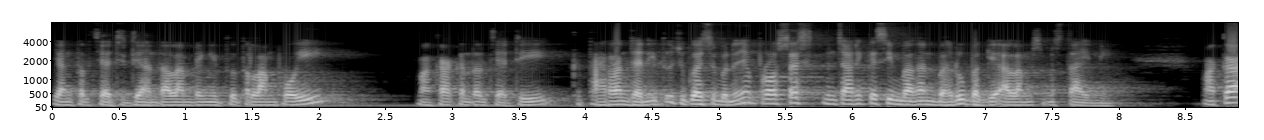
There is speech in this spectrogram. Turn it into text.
yang terjadi di antara lempeng itu terlampaui, maka akan terjadi getaran dan itu juga sebenarnya proses mencari keseimbangan baru bagi alam semesta ini. Maka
